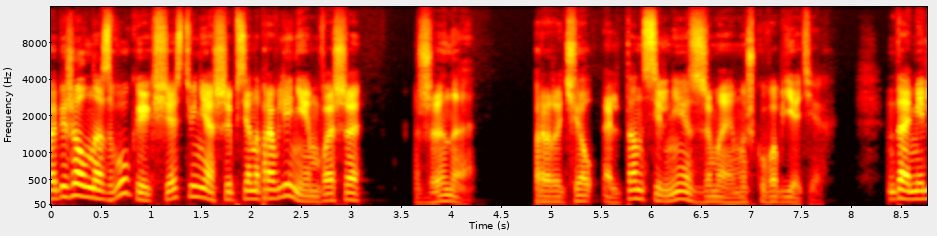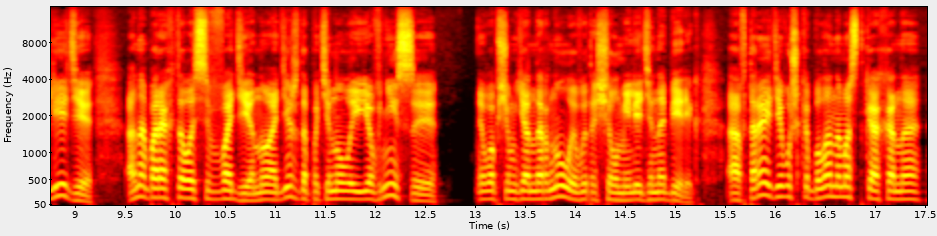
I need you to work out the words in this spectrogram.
побежал на звук и, к счастью, не ошибся направлением. Ваша... «Жена», — прорычал Альтан, сильнее сжимая мышку в объятиях. «Да, миледи, она барахталась в воде, но одежда потянула ее вниз и...» В общем, я нырнул и вытащил Миледи на берег, а вторая девушка была на мостках, она...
